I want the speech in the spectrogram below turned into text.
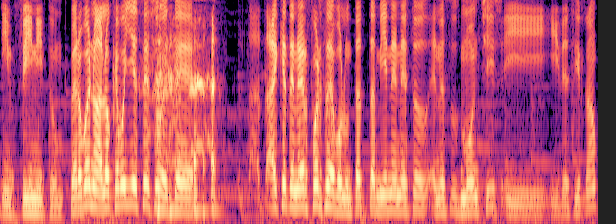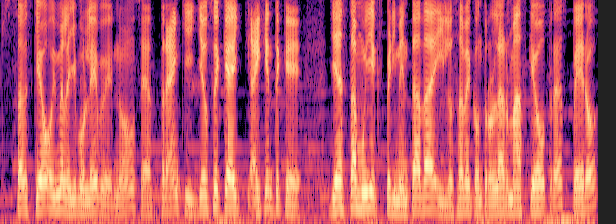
Infinitum. Pero bueno, a lo que voy es eso, este... hay que tener fuerza de voluntad también en esos, en esos monchis y, decir, no, pues sabes que hoy me la llevo leve, ¿no? O sea, tranqui. Yo sé que hay, hay, gente que ya está muy experimentada y lo sabe controlar más que otras, pero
